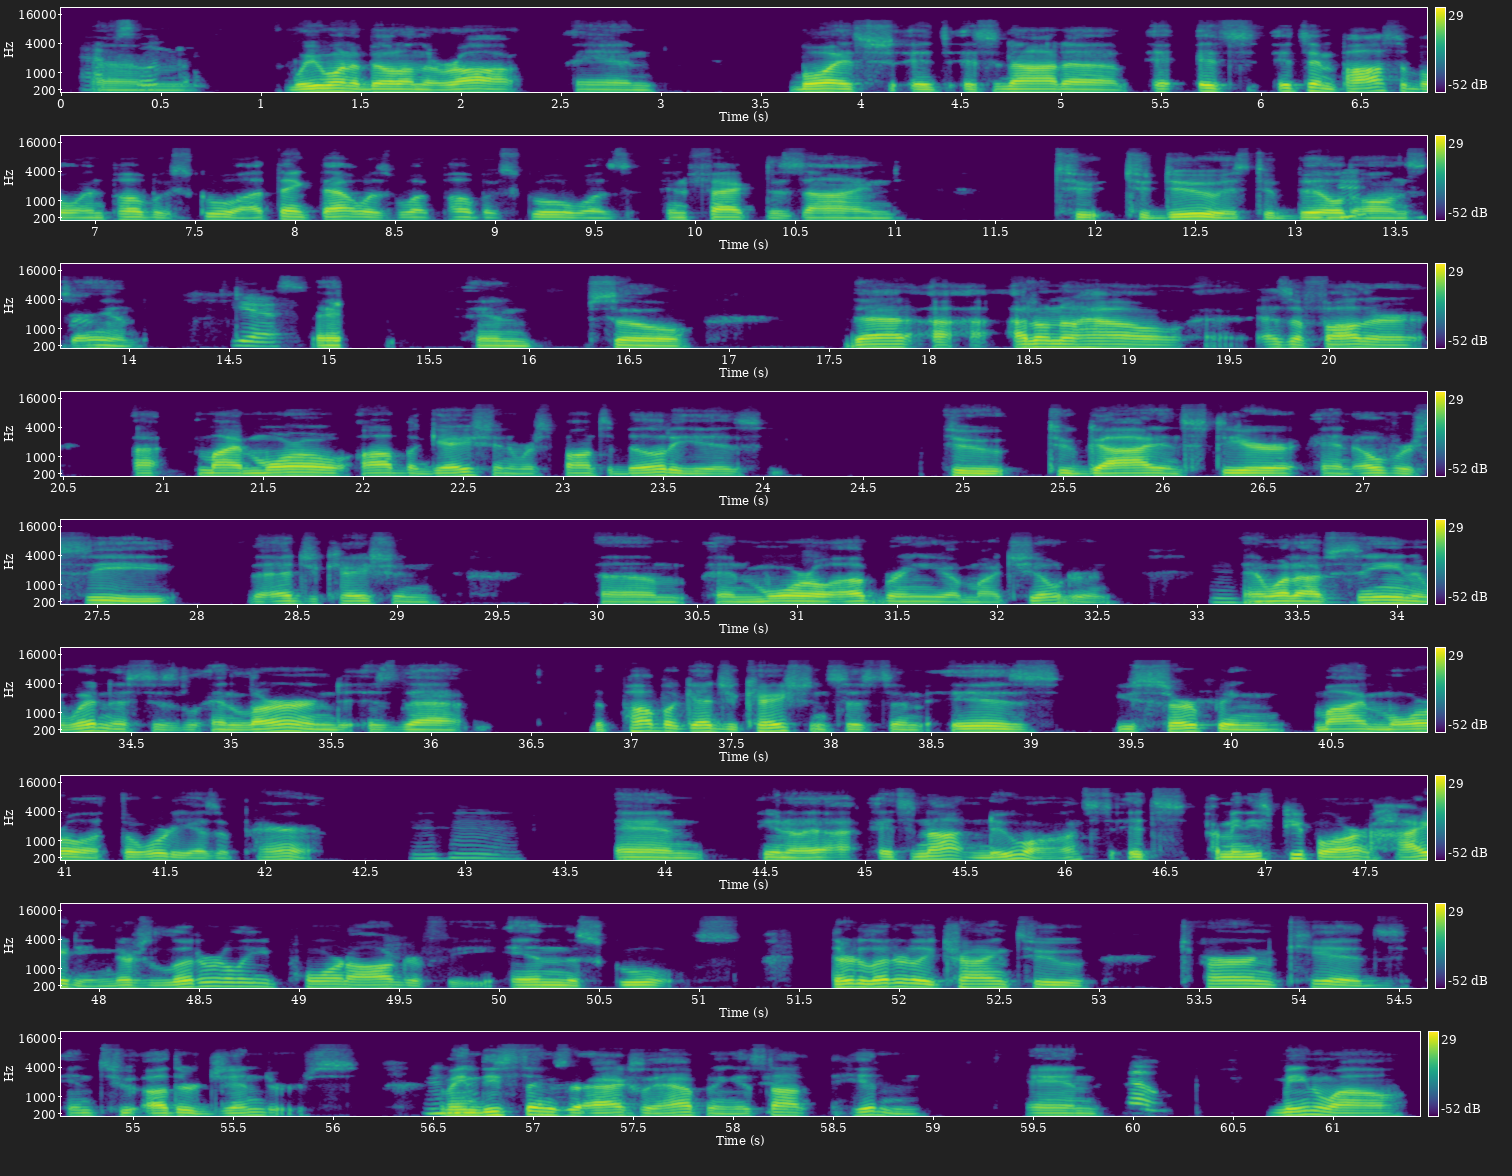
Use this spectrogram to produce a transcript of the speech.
Absolutely. Um, we want to build on the rock, and boy, it's it's it's not a it, it's it's impossible in public school. I think that was what public school was in fact designed to to do is to build mm-hmm. on sand. Yes. And and so that I, I don't know how as a father uh, my moral obligation and responsibility is to to guide and steer and oversee the education um, and moral upbringing of my children. Mm-hmm. And what I've seen and witnessed is and learned is that the public education system is usurping my moral authority as a parent. Mm-hmm. And you know, it's not nuanced. It's I mean, these people aren't hiding. There's literally pornography in the schools. They're literally trying to turn kids into other genders. Mm-hmm. I mean, mm-hmm. these things are actually happening. It's not hidden. And no. meanwhile,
